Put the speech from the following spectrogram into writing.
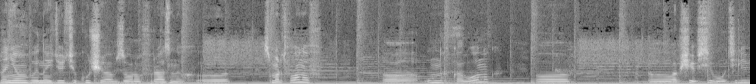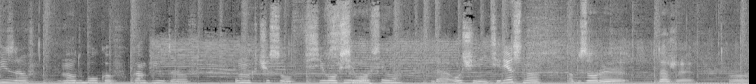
На нем вы найдете кучу обзоров разных э, смартфонов, э, умных колонок, э, э, вообще всего, телевизоров, ноутбуков, компьютеров, умных часов, всего-всего. Всего. Да, очень интересно. Обзоры даже э,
